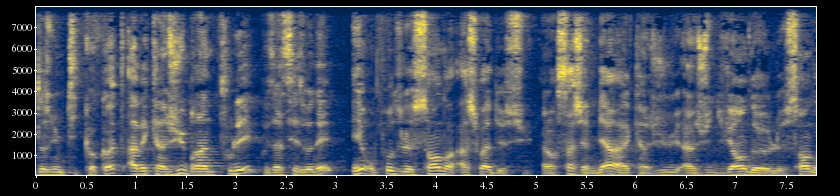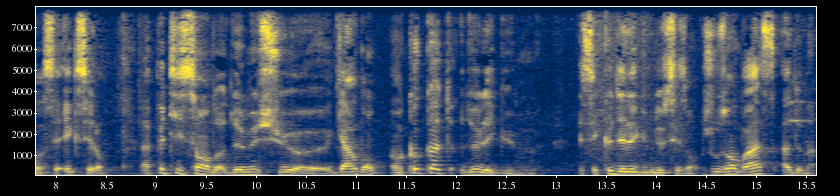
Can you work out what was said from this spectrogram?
dans une petite cocotte avec un jus brun de poulet que vous assaisonnez et on pose le cendre à choix dessus. Alors ça, j'aime bien avec un jus, un jus de viande, le cendre, c'est excellent. Un petit cendre de Monsieur euh, Gardon en cocotte de légumes. Et c'est que des légumes de saison. Je vous embrasse, à demain.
